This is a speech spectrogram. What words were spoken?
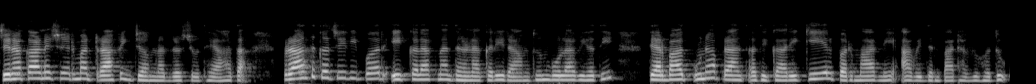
જેના કારણે શહેરમાં ટ્રાફિક જામના દ્રશ્યો થયા હતા. પ્રાંત કચેરી પર એક કલાકના ધરણા કરી રામધૂન બોલાવી હતી. ત્યારબાદ ઉના પ્રાંત અધિકારી કે એલ પરમારને આવેદન પાઠવ્યું હતું.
